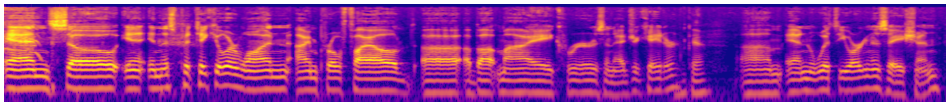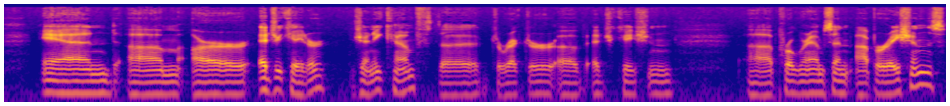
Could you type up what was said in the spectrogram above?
and so in, in this particular one, I'm profiled uh, about my career as an educator Okay. um, and with the organization. And um, our educator, Jenny Kempf, the director of education uh, programs and operations.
